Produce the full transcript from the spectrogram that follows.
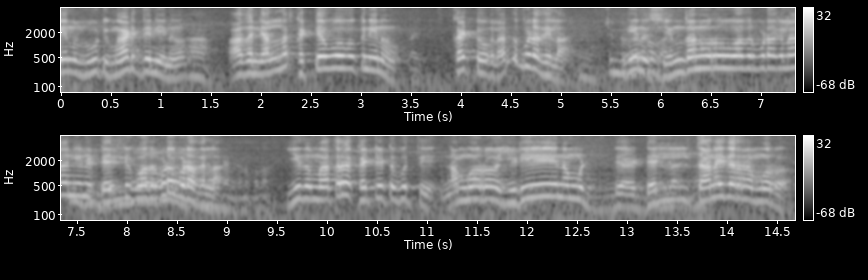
ಏನು ಲೂಟಿ ಮಾಡಿದ್ದೆ ನೀನು ಅದನ್ನೆಲ್ಲ ಕಟ್ಟೆ ಹೋಗ್ಬೇಕು ನೀನು. ಕಟ್ಟಿ ಹೋಗಲ್ಲ ಅಂತ ಬಿಡೋದಿಲ್ಲ ನೀನು ಸಿಂಧನೂರು ಹೋದ್ರೆ ಬಿಡೋದಿಲ್ಲ ನೀನು ಡೆಲ್ಲಿಗೆ ಹೋದ್ರೆ ಕೂಡ ಬಿಡೋದಿಲ್ಲ. ಇದು ಮಾತ್ರ ಕಟ್ಟಿಟ್ಟು ಬುತ್ತಿ. ನಮ್ಮವರು ಇಡೀ ನಮ್ಮ ಡೆಲ್ಲಿ ತಾನೇ ಇದ್ದಾರೆ ನಮ್ಮವರು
